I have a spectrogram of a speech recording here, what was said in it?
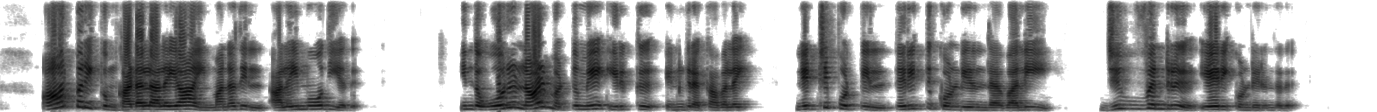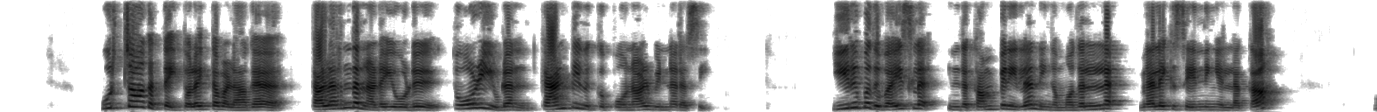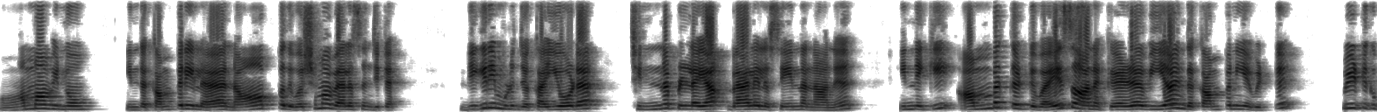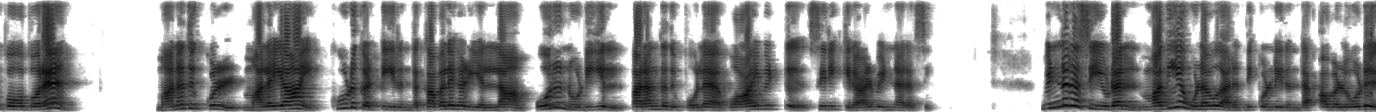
ஆர்ப்பரிக்கும் கடல் அலையாய் மனதில் அலைமோதியது. இந்த ஒரு நாள் மட்டுமே இருக்கு என்கிற கவலை நெற்றி பொட்டில் தெரித்து கொண்டிருந்த வலி ஜிவ்வென்று ஏறிக்கொண்டிருந்தது உற்சாகத்தை தொலைத்தவளாக தளர்ந்த நடையோடு தோழியுடன் கேன்டீனுக்கு போனாள் விண்ணரசி. இருபது வயசுல இந்த கம்பெனில நீங்க முதல்ல வேலைக்கு சேர்ந்தீங்க இல்லக்கா? ஆமா வினோ இந்த கம்பெனில நாற்பது வருஷமா வேலை செஞ்சிட்டேன். டிகிரி முடிஞ்ச கையோட சின்ன பிள்ளையா வேலையில சேர்ந்த நானு இன்னைக்கு ஐம்பத்தெட்டு வயசு ஆன கிழவியா இந்த கம்பெனியை விட்டு வீட்டுக்கு போக போறேன். மனதுக்குள் மலையாய் கூடு கட்டியிருந்த கவலைகள் எல்லாம் ஒரு நொடியில் பறந்தது போல வாய்விட்டு சிரிக்கிறாள் விண்ணரசி. விண்ணரசியுடன் மதிய உணவு அருந்திக் கொண்டிருந்த அவளோடு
